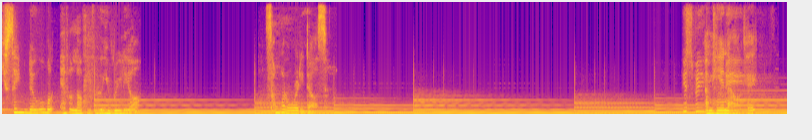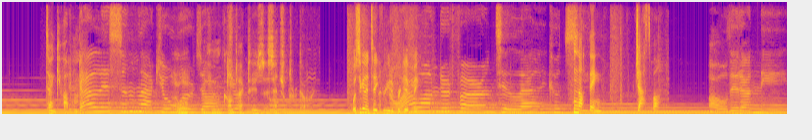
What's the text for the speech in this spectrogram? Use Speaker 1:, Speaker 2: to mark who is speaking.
Speaker 1: You say no one will ever love you for who you really are?
Speaker 2: Someone already does.
Speaker 3: I'm here now, okay? Don't give up on me.
Speaker 4: I won't. Human contact is essential to recovery. What's it gonna take for you to forgive me?
Speaker 3: Nothing, Jasper.
Speaker 5: All that I need.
